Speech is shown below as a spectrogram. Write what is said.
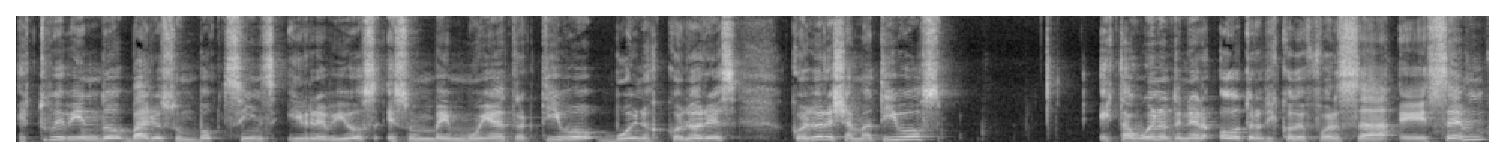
Estuve viendo varios unboxings y reviews, es un B muy atractivo, buenos colores, colores llamativos. Está bueno tener otro disco de fuerza eh, SEM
